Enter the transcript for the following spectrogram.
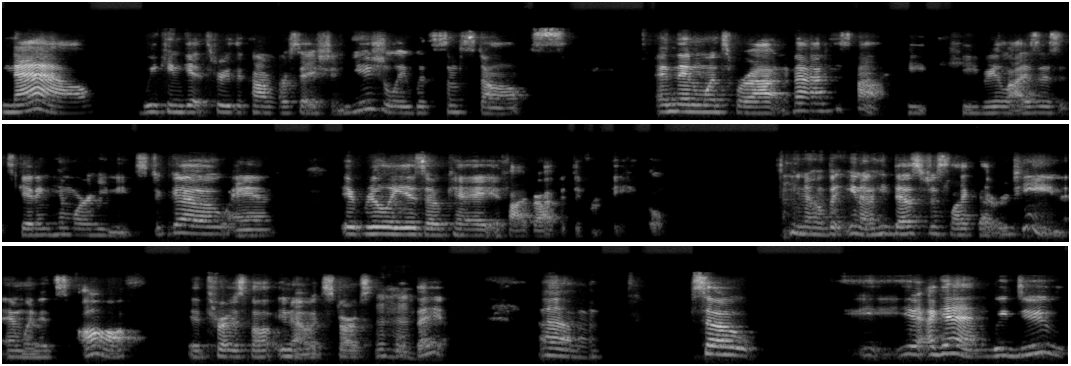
now we can get through the conversation usually with some stomps. And then once we're out and about, he's fine. He he realizes it's getting him where he needs to go, and it really is okay if I drive a different vehicle. You know, but you know, he does just like that routine. And when it's off, it throws the, you know, it starts the mm-hmm. whole day. Um, so yeah, again, we do,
